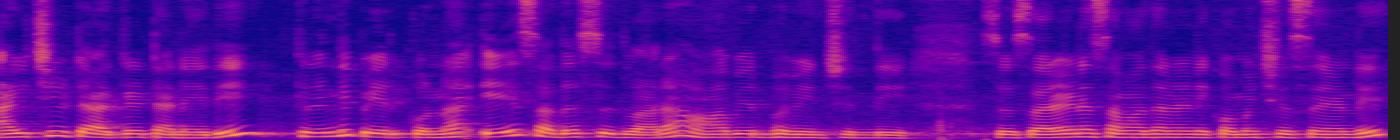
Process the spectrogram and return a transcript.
ఐచి టార్గెట్ అనేది క్రింది పేర్కొన్న ఏ సదస్సు ద్వారా ఆవిర్భవించింది? సో సరైన సమాధానాన్ని కామెంట్ చేసేయండి.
